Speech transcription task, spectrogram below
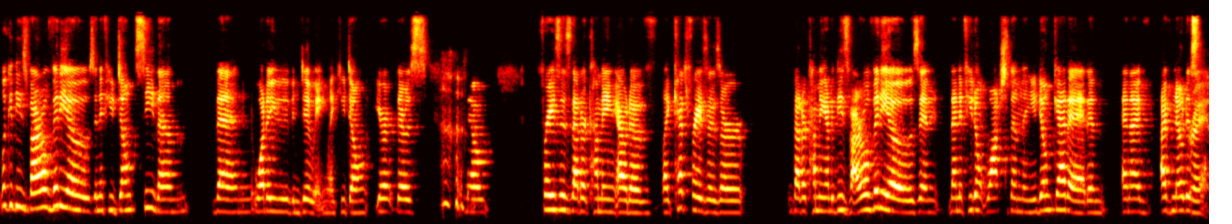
Look at these viral videos. And if you don't see them, then what are you even doing? Like you don't, you're, there's, you know, phrases that are coming out of like catchphrases or that are coming out of these viral videos. And then if you don't watch them, then you don't get it. And and I've I've noticed right.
